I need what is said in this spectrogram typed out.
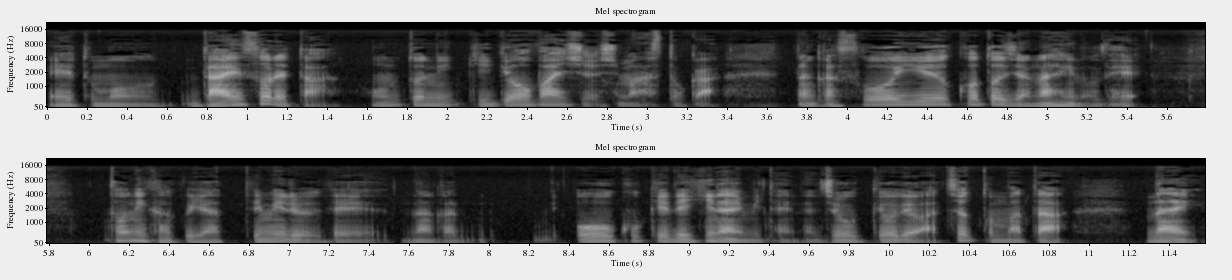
えっ、ー、と、もう、大それた、本当に企業買収しますとか、なんかそういうことじゃないので、とにかくやってみるで、なんか、大こけできないみたいな状況では、ちょっとまたない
